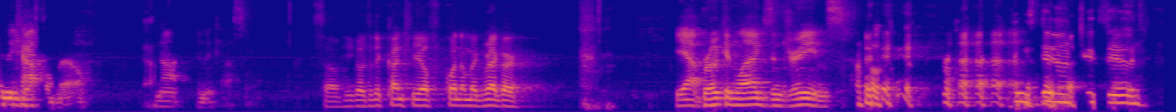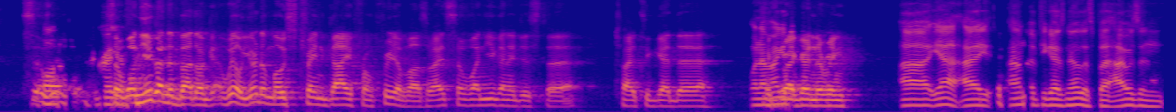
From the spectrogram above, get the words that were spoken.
In the castle, though. Not in the castle. So you go to the country of Conor McGregor. Yeah, broken legs and dreams. Too soon, too soon. So, Well, so when you're gonna battle, Will, you're the most trained guy from three of us, right? So when you're gonna just uh, try to get the When am I gonna McGregor in the ring? Uh, yeah, I I don't know if you guys know this, but I was in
